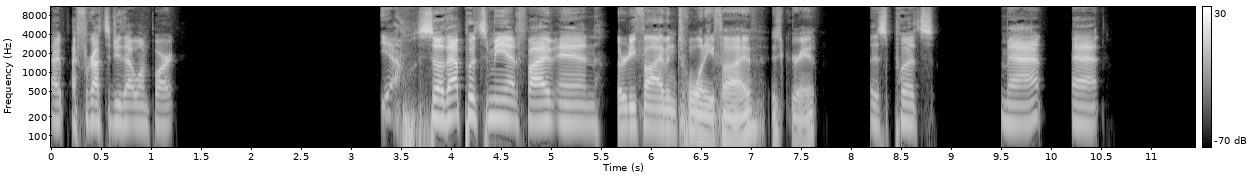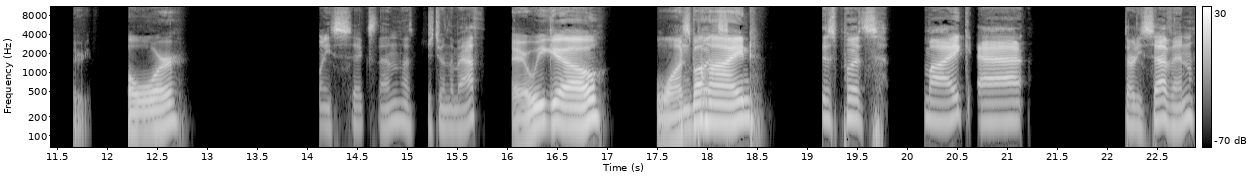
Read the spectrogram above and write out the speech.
I, I forgot to do that one part. Yeah, so that puts me at five, and 35 and 25 is Grant. This puts Matt at Four. twenty six. Then that's just doing the math. There we go. One This puts- behind. This puts Mike at 37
